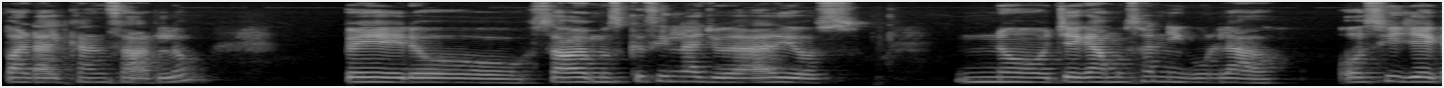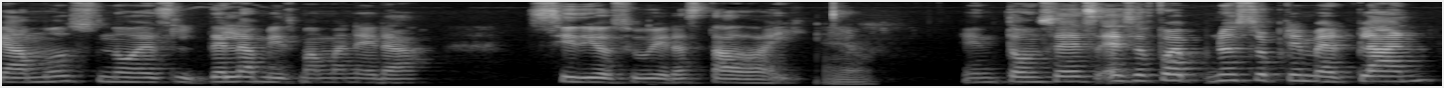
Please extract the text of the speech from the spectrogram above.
para alcanzarlo, pero sabemos que sin la ayuda de Dios no llegamos a ningún lado. O si llegamos, no es de la misma manera si Dios hubiera estado ahí. Yeah. Entonces, ese fue nuestro primer plan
